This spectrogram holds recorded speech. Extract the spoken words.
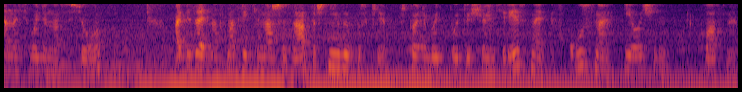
А на сегодня у нас все. Обязательно смотрите наши завтрашние выпуски. Что-нибудь будет еще интересное, вкусное и очень классное.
